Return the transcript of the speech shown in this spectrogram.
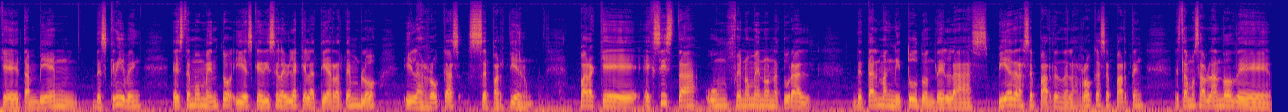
que también describen este momento y es que dice la Biblia que la tierra tembló y las rocas se partieron. Para que exista un fenómeno natural de tal magnitud donde las piedras se parten, donde las rocas se parten, estamos hablando de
